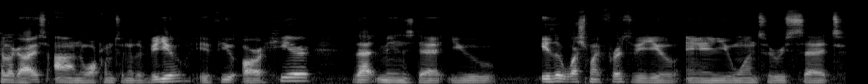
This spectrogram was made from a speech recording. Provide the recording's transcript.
Hello guys and welcome to another video. If you are here, that means that you either watched my first video and you want to reset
